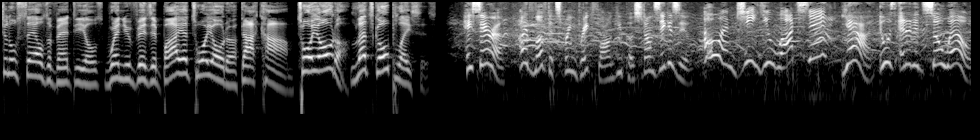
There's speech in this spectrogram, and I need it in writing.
national sales event deals when you visit buyatoyota.com. Toyota, let's go places. Hey Sarah, I love that spring break vlog you posted on Zigazoo. OMG, you watched it? Yeah, it was edited so well.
